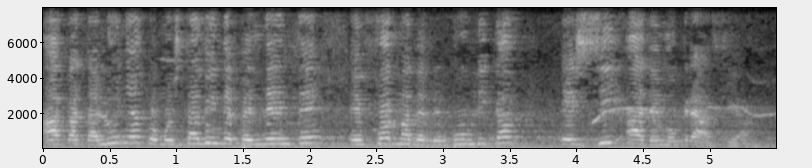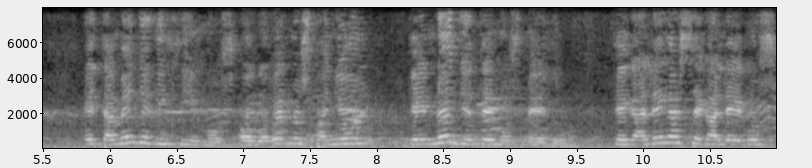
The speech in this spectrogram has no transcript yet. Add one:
a Cataluña como Estado independente en forma de república e sí á democracia. E tamén lle dicimos ao goberno español que non lle temos medo, que galegas e galegos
